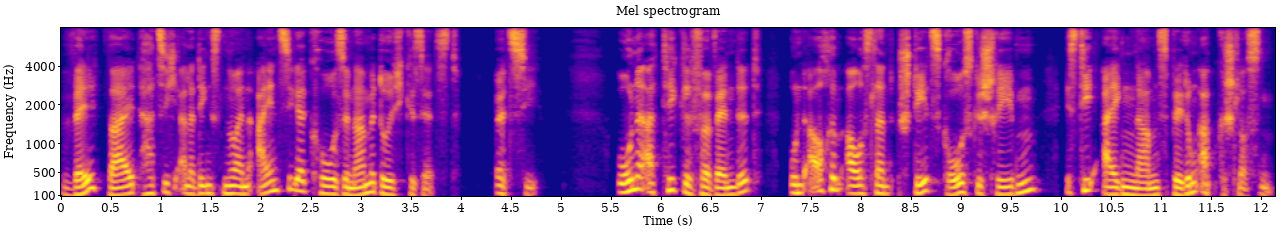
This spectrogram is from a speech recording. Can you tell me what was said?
Weltweit hat sich allerdings nur ein einziger Kosename durchgesetzt, Ötzi. Ohne Artikel verwendet und auch im Ausland stets groß geschrieben, ist die Eigennamensbildung abgeschlossen.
